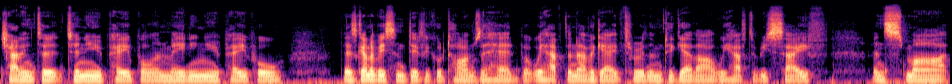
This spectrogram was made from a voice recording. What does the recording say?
chatting to, to new people and meeting new people. There's going to be some difficult times ahead, but we have to navigate through them together. We have to be safe and smart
